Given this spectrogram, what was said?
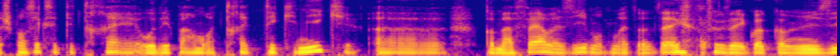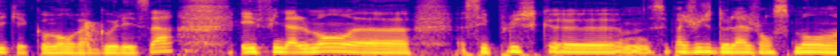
je pensais que c'était très, au départ, moi, très technique comme affaire. Vas-y, montre-moi ton texte. Vous avez quoi comme musique et comment on va gauler ça? Et finalement, c'est plus que, c'est pas juste de l'agencement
